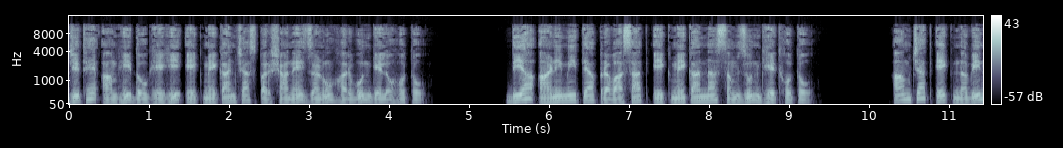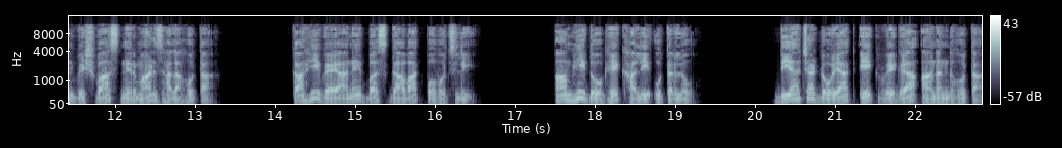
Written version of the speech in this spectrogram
जिथे आम्ही दोघेही एकमेकांच्या स्पर्शाने जणू हरवून गेलो होतो. दिया आणि मी त्या प्रवासात एकमेकांना समजून घेत होतो. आमच्यात एक नवीन विश्वास निर्माण झाला होता. काही वेळाने बस गावात पोहोचली. आम्ही दोघे खाली उतरलो. दियाच्या डोळ्यात एक वेगळा आनंद होता.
